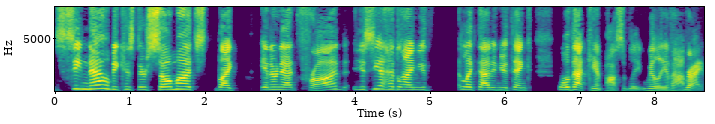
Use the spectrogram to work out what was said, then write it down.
see now because there's so much like internet fraud you see a headline you like that and you think well that can't possibly really have happened right.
